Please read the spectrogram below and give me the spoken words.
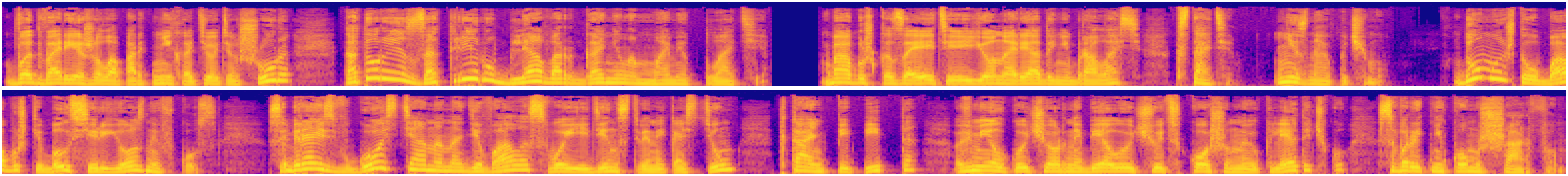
Во дворе жила портниха тетя Шура, которая за три рубля варганила маме платье. Бабушка за эти ее наряды не бралась. Кстати, не знаю почему. Думаю, что у бабушки был серьезный вкус — Собираясь в гости, она надевала свой единственный костюм, ткань пипитта, в мелкую черно-белую чуть скошенную клеточку с воротником с шарфом.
